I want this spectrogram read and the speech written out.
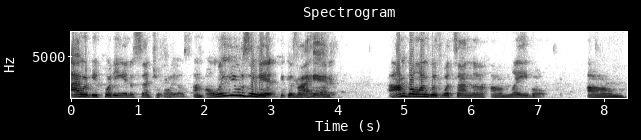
I would be putting in essential oils. I'm only using it because I had it. I'm going with what's on the um, label. Um,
